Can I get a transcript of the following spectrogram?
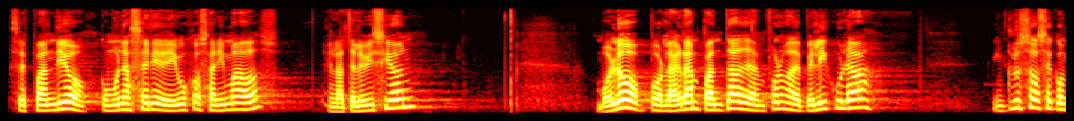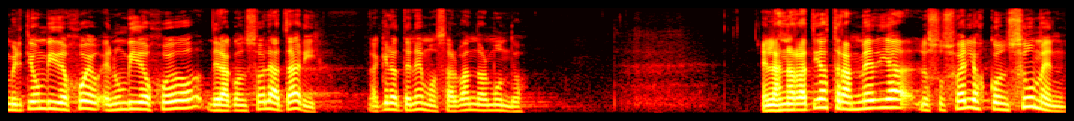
Se expandió como una serie de dibujos animados en la televisión, voló por la gran pantalla en forma de película, incluso se convirtió en un videojuego, de la consola Atari. Aquí lo tenemos, salvando al mundo. En las narrativas transmedia, los usuarios consumen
